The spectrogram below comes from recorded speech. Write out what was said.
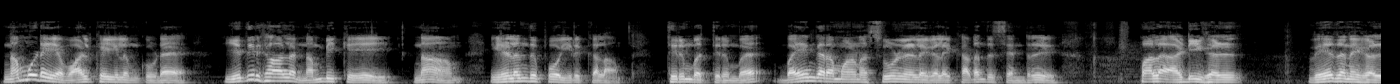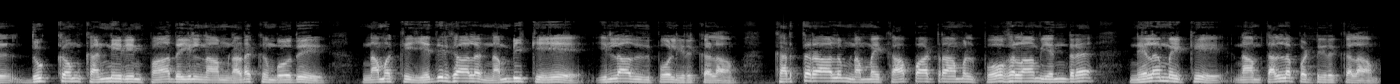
நம்முடைய வாழ்க்கையிலும் கூட எதிர்கால நம்பிக்கையை நாம் இழந்து போயிருக்கலாம். திரும்ப திரும்ப பயங்கரமான சூழ்நிலைகளை கடந்து சென்று பல அடிகள் வேதனைகள் துக்கம் கண்ணீரின் பாதையில் நாம் நடக்கும்போது நமக்கு எதிர்கால நம்பிக்கையே இல்லாதது போல் இருக்கலாம். கர்த்தராலும் நம்மை காப்பாற்றாமல் போகலாம் என்ற நிலைமைக்கு நாம் தள்ளப்பட்டு இருக்கலாம்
